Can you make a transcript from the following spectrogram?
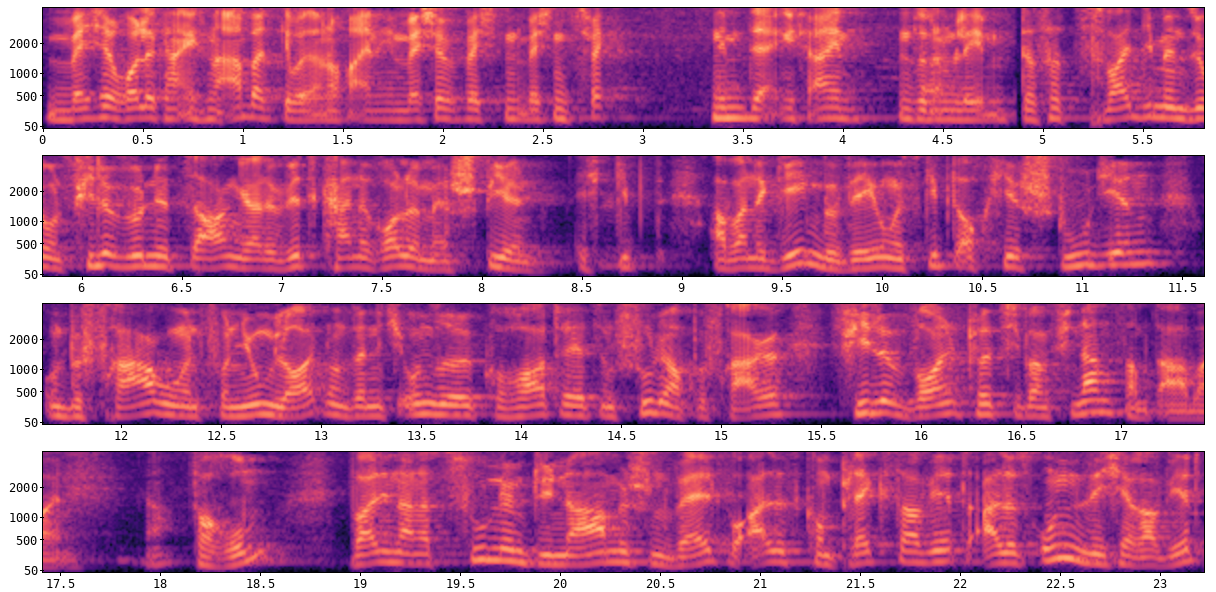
welche Rolle kann eigentlich ein Arbeitgeber da noch einnehmen? Welche, welchen, welchen Zweck nimmt der eigentlich ein in so einem Leben? Das hat zwei Dimensionen. Viele würden jetzt sagen, ja, der wird keine Rolle mehr spielen. Es gibt aber eine Gegenbewegung. Es gibt auch hier Studien und Befragungen von jungen Leuten. Und wenn ich unsere Kohorte jetzt im Studium auch befrage, viele wollen plötzlich beim Finanzamt arbeiten. Ja? Warum? Weil in einer zunehmend dynamischen Welt, wo alles komplexer wird, alles unsicherer wird,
